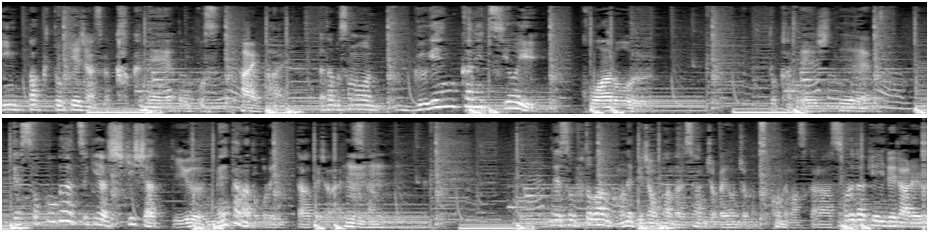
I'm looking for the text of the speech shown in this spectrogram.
インパクト系じゃないですか、革命を起こす。はいはい。多分その具現化に強いコアロールと仮定して、でそこが次は指揮者っていうメタなところに行ったわけじゃないですか、うんうん、でソフトバンクもねビジョンファンドで3兆か4兆か突っ込んでますからそれだけ入れられる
